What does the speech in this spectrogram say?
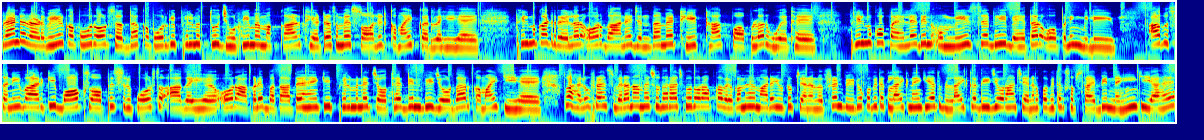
फ्रेंड रणबीर कपूर और श्रद्धा कपूर की फ़िल्म तू झूठी में मक्कार थिएटर्स में सॉलिड कमाई कर रही है। फ़िल्म का ट्रेलर और गाने जनता में ठीक ठाक पॉपुलर हुए थे। फ़िल्म को पहले दिन उम्मीद से भी बेहतर ओपनिंग मिली। अब शनिवार की बॉक्स ऑफ़िस रिपोर्ट्स आ गई है और आंकड़े बताते हैं कि फ़िल्म ने चौथे दिन भी जोरदार कमाई की है। तो हेलो फ्रेंड्स मेरा नाम है सुधा राजपूत और आपका वेलकम है हमारे यूट्यूब चैनल में। फ्रेंड वीडियो को अभी तक लाइक नहीं किया तो लाइक कर दीजिए और हाँ चैनल को अभी तक सब्सक्राइब भी नहीं किया है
